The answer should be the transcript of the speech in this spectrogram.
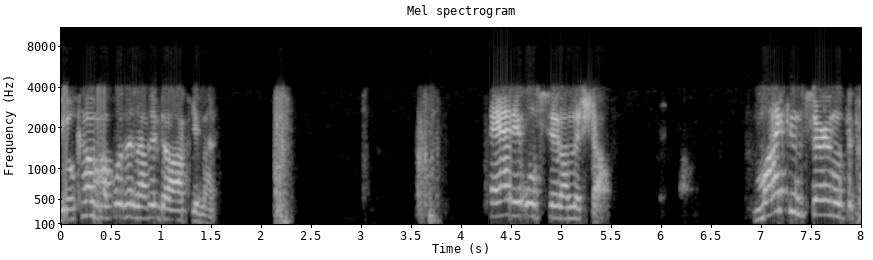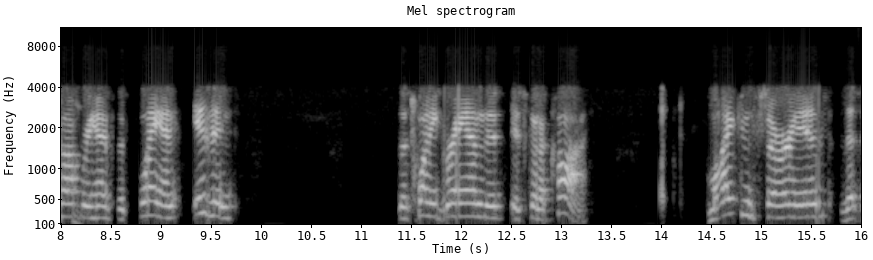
you'll come up with another document. And it will sit on the shelf. My concern with the comprehensive plan isn't the 20 grand that it's going to cost. My concern is that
